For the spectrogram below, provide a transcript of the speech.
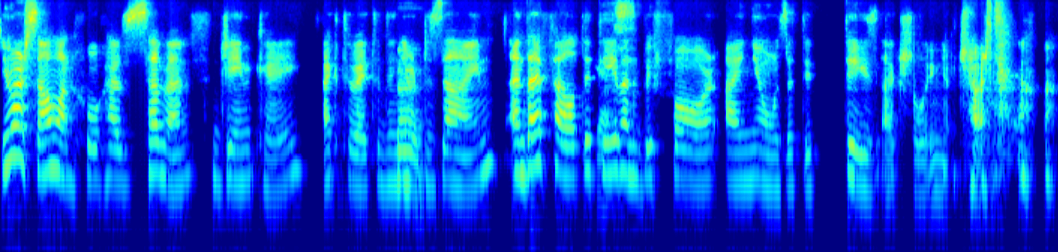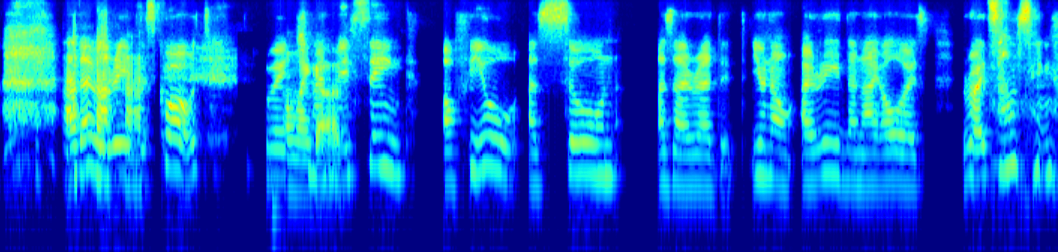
you are someone who has seventh gene Key activated in mm. your design. And I felt it yes. even before I knew that it is actually in your chart. and I will read this quote, which oh made God. me think of you as soon as I read it. You know, I read and I always write something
